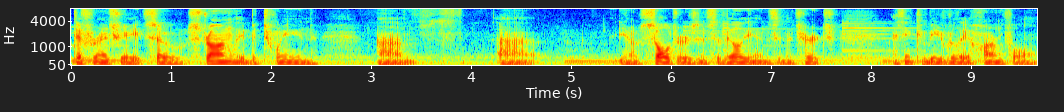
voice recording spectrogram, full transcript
differentiate so strongly between um, uh, you know soldiers and civilians in the church I think can be really harmful.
